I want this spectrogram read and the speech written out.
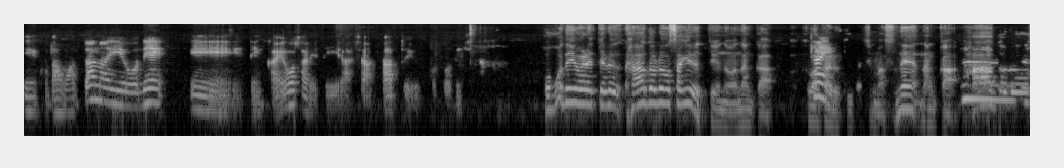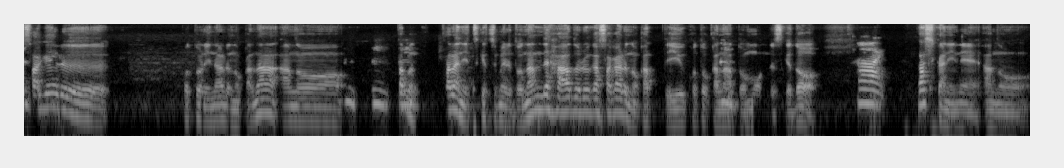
えーこだわった内容で、えー展開をされていらっしゃったということでした。ここで言われてるハードルを下げるっていうのはなんかわかる気がしますね。なんかうんハードルを下げることになるのかな。あの、うん、多分さらに突き詰めるとなんでハードルが下がるのかっていうことかなと思うんですけど、はい。確かにね、あの、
